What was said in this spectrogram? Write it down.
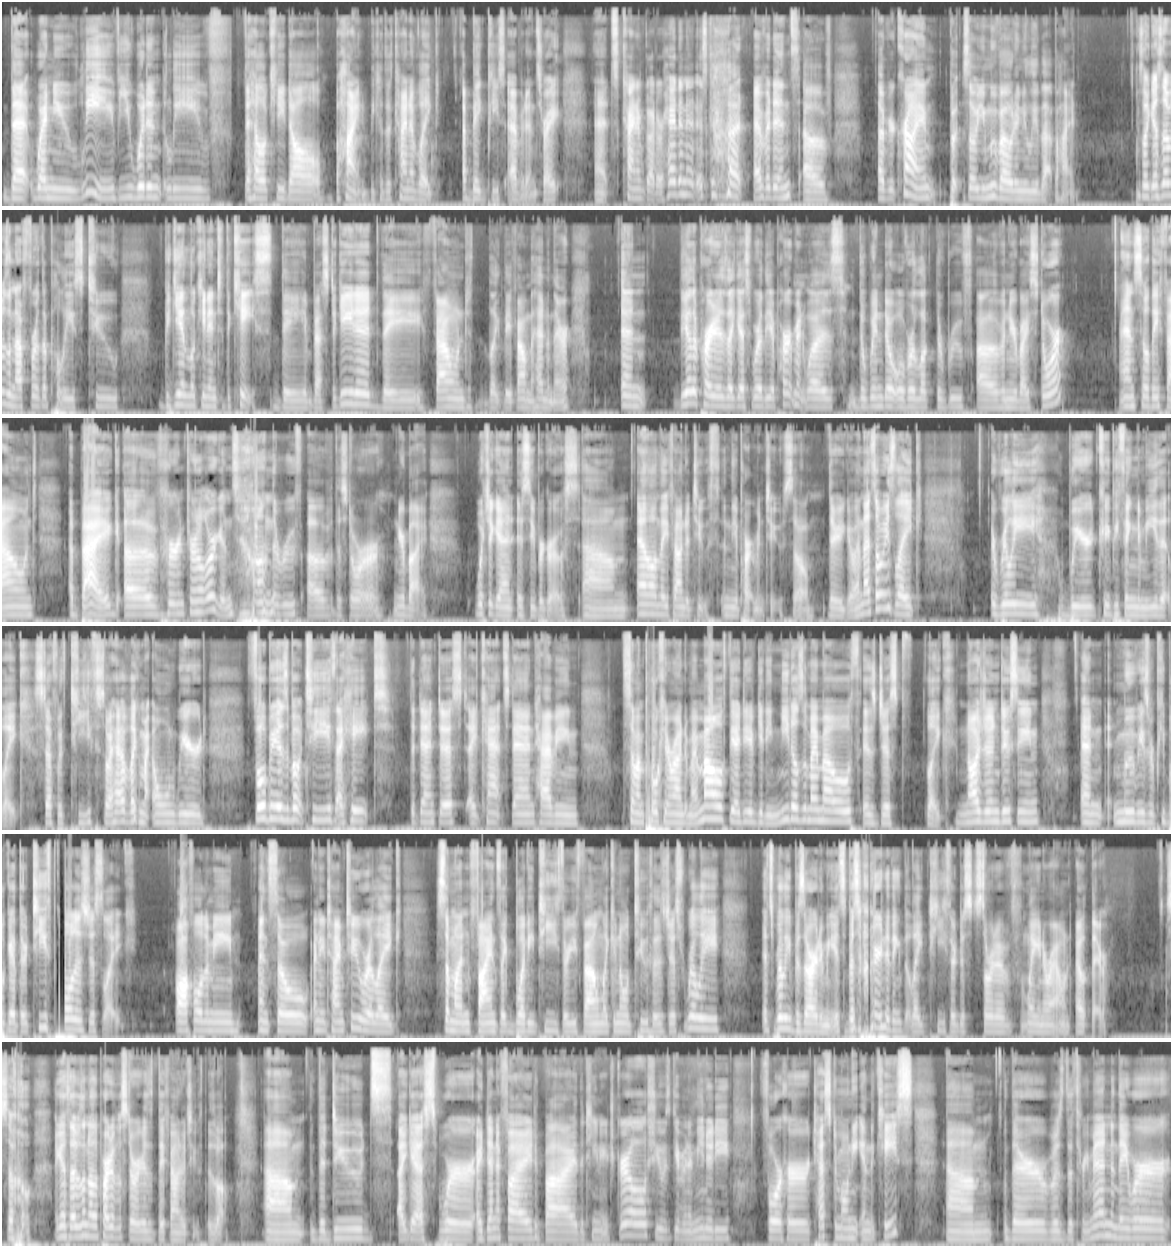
that when you leave, you wouldn't leave the Hello Kitty doll behind because it's kind of like a big piece of evidence, right? And it's kind of got her head in it. It's got evidence of of your crime, but so you move out and you leave that behind. So I guess that was enough for the police to begin looking into the case. They investigated, they found like they found the head in there. And the other part is I guess where the apartment was, the window overlooked the roof of a nearby store. And so they found a bag of her internal organs on the roof of the store nearby, which again is super gross. Um, and then they found a tooth in the apartment too. So there you go. And that's always like a really weird, creepy thing to me that like stuff with teeth. So I have like my own weird phobias about teeth. I hate the dentist. I can't stand having someone poking around in my mouth. The idea of getting needles in my mouth is just like nausea inducing. And movies where people get their teeth pulled is just like awful to me. And so anytime too where like someone finds like bloody teeth or you found like an old tooth is just really it's really bizarre to me. It's bizarre to think that like teeth are just sort of laying around out there. So I guess that was another part of the story is that they found a tooth as well. Um, the dudes, I guess, were identified by the teenage girl. She was given immunity for her testimony in the case. Um, there was the three men, and they were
